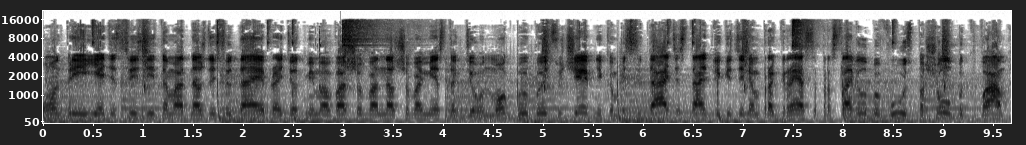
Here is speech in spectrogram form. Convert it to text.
Он приедет с визитом однажды сюда И пройдет мимо вашего нашего места Где он мог бы быть учебником Выседать и стать двигателем прогресса Прославил бы ВУЗ, пошел бы к вам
